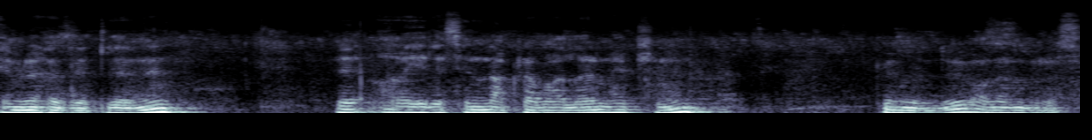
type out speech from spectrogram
Emre Hazretlerinin ve ailesinin, akrabaların hepsinin gömüldüğü alan burası.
